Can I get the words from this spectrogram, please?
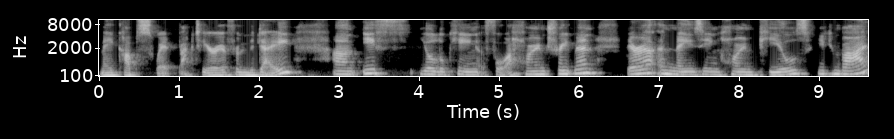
makeup, sweat, bacteria from the day. Um, if you're looking for a home treatment, there are amazing home peels you can buy.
